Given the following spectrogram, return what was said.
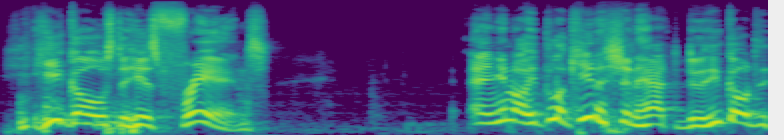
He goes to his friends. And you know, look, he shouldn't have to do. He go. To,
